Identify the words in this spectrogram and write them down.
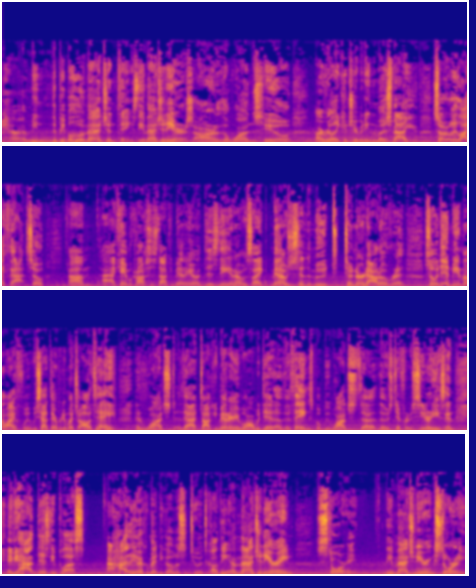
I mean, the people who imagine things, the Imagineers, are the ones who are really contributing the most value. So I really like that. So um, I came across this documentary on Disney and I was like, man, I was just in the mood to, nerd out over it. So we did. Me and my wife, we, we sat there pretty much all day and watched that documentary while we did other things, but we watched uh, those different series. And if you have Disney Plus, I highly recommend you go listen to it. It's called The Imagineering Story. The Imagineering Story.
